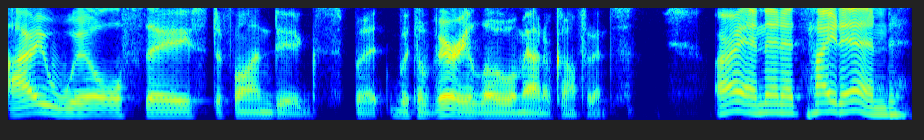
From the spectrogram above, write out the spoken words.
I will say Stefon Diggs, but with a very low amount of confidence. All right. And then at tight end,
